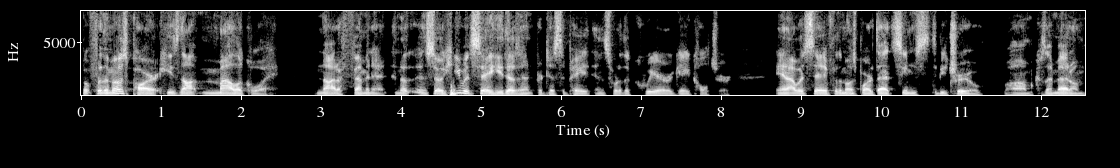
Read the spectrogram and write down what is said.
But for the most part, he's not malakoi, not effeminate. And, and so he would say he doesn't participate in sort of the queer gay culture. And I would say for the most part, that seems to be true because um, I met him.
